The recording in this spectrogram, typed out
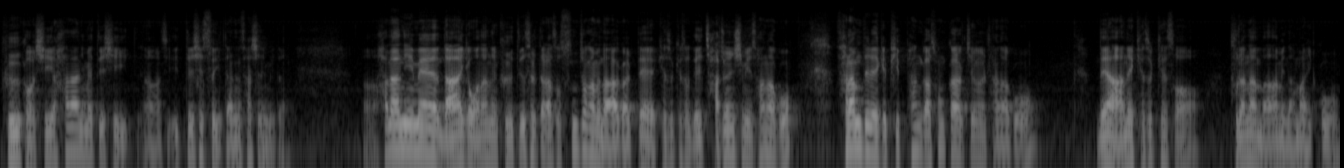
그것이 하나님의 뜻이 있- 어, 이 뜻일 수 있다는 사실입니다. 어, 하나님의 나에게 원하는 그 뜻을 따라서 순종하며 나아갈 때 계속해서 내 자존심이 상하고 사람들에게 비판과 손가락질을 당하고 내 안에 계속해서 불안한 마음이 남아 있고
